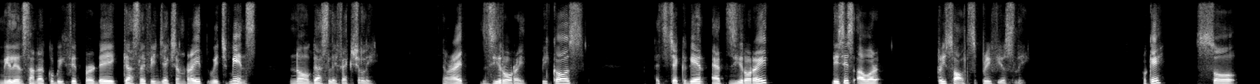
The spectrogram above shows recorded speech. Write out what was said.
million standard cubic feet per day gas lift injection rate, which means no gas lift actually. All right, zero rate because let's check again at zero rate. This is our results previously. Okay, so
